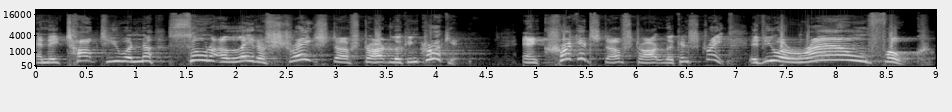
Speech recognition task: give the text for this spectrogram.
and they talk to you enough, sooner or later straight stuff start looking crooked. And crooked stuff start looking straight. If you're around folk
